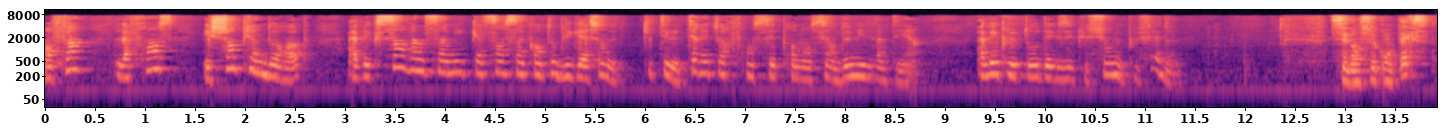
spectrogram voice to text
Enfin, la France est championne d'Europe avec 125 450 obligations de quitter le territoire français prononcées en 2021, avec le taux d'exécution le plus faible. C'est dans ce contexte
